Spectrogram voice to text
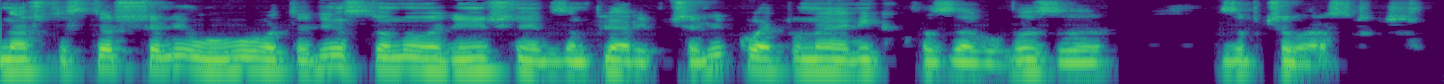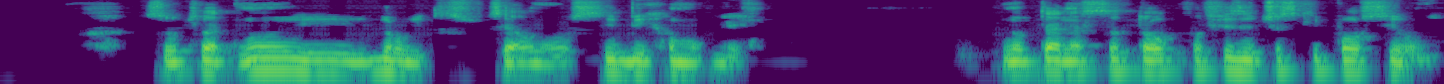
Нашите стършели ловуват единствено единични екземпляри пчели, което не е никаква загуба за, за пчеларството. Съответно и другите социални оси биха могли. Но те не са толкова физически по-силни,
